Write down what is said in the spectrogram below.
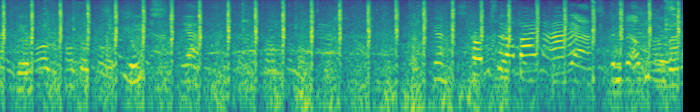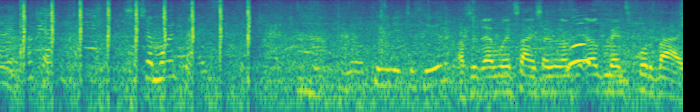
Kijk, die rode valt ook wel op. jongens. Ja. Dat valt wel op. Dat. Komen ze er al bijna aan? ja, ze kunnen er elke moment zijn. Oké. Ze is een mooie tijd. kan wel 10 minuutjes duren. Als het elk moment zijn, zijn er ook elk moment voorbij.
